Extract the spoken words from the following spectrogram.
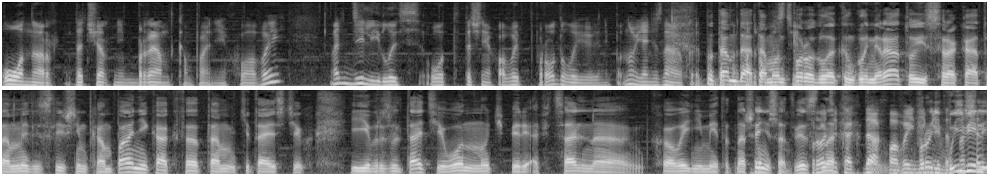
Honor, дочерний бренд компании Huawei, отделилась от, точнее, Huawei продал ее, ну, я не знаю. Ну, там, да, там он продал конгломерату из 40 там или с лишним компаний как-то там китайских, и в результате он, ну, теперь официально к Huawei не имеет отношения, общем, соответственно... Вроде как, да, Huawei не вроде имеет вывели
